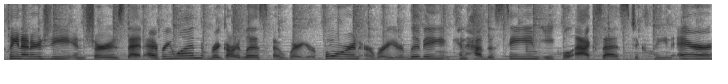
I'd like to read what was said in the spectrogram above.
Clean energy ensures that everyone, regardless of where you're born or where you're living, can have the same equal access to clean air,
